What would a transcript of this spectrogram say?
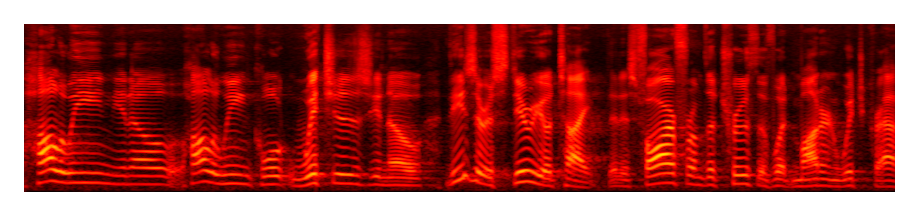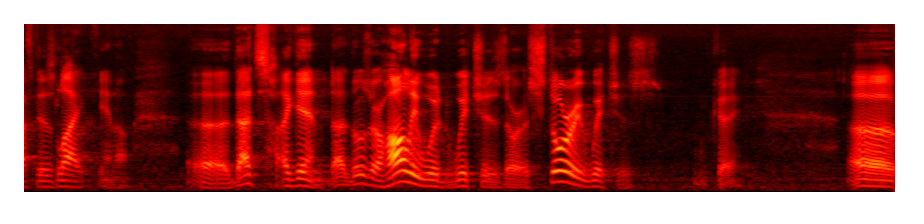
Halloween, you know, Halloween quote, witches, you know, these are a stereotype that is far from the truth of what modern witchcraft is like. You know. Uh, that's, again, that, those are Hollywood witches or story witches, okay? Uh,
